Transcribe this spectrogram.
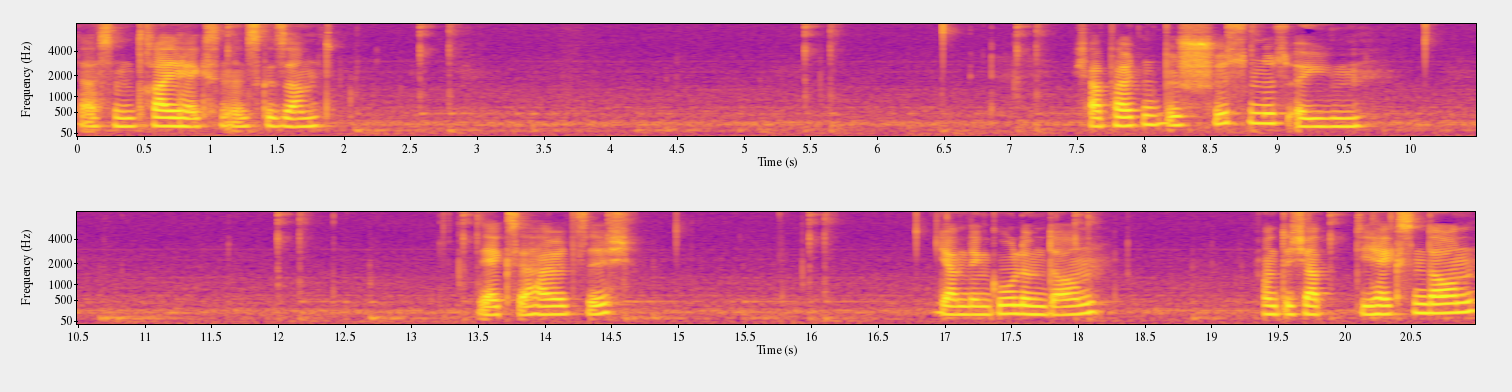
Das sind drei Hexen insgesamt. Ich habe halt ein beschissenes Aim. Die Hexe heilt sich. Die haben den Golem down. Und ich habe die Hexen down.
